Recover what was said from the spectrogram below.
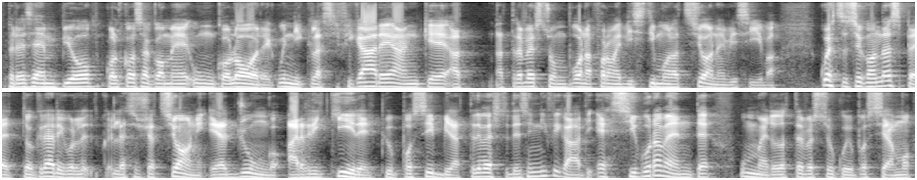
per esempio qualcosa come un colore, quindi classificare anche a, attraverso un po' una forma di stimolazione visiva. Questo secondo aspetto, creare quelle, le associazioni e aggiungo arricchire il più possibile attraverso dei significati è sicuramente un metodo attraverso cui possiamo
